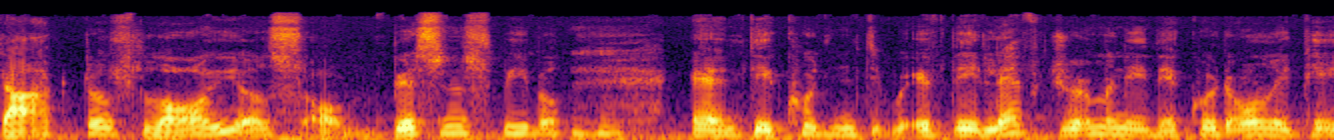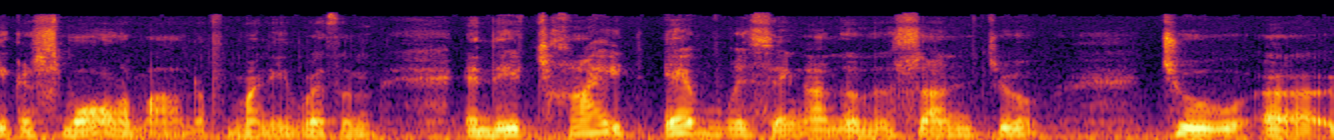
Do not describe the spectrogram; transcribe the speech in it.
doctors, lawyers, or business people. And they couldn't, if they left Germany, they could only take a small amount of money with them. And they tried everything under the sun to, to uh,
